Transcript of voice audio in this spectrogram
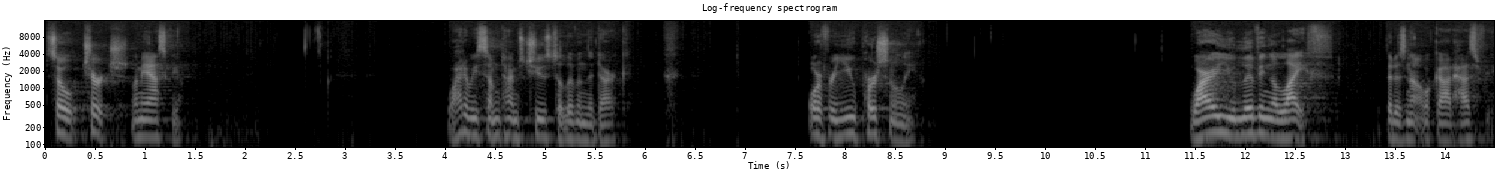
So, church, let me ask you why do we sometimes choose to live in the dark? or for you personally? Why are you living a life that is not what God has for you?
